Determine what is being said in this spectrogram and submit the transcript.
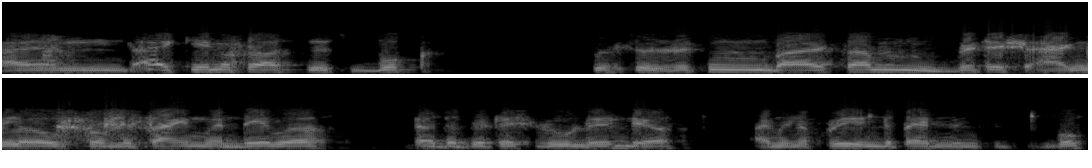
And I came across this book, which was written by some British Anglo from the time when they were, uh, the British ruled India. I mean, a pre independence book.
